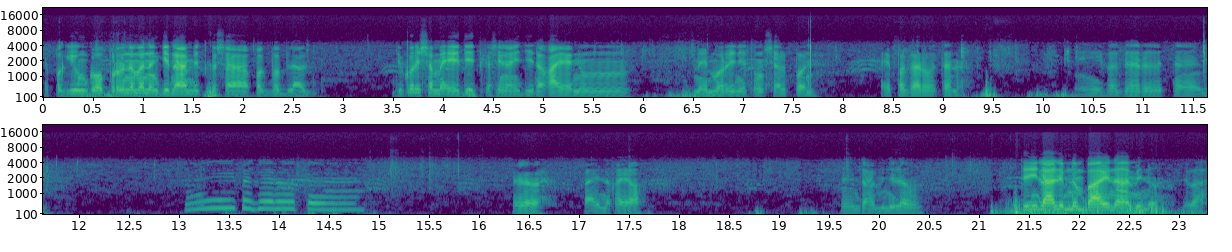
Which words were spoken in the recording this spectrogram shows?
Kapag yung GoPro naman ang ginamit ko sa pagbablog, hindi ko rin siya ma-edit kasi nga hindi na kaya nung memory nitong cellphone. Ay pagharutan ah. Ay pagharutan. Ay pagharutan. Ano, kain na kayo? Ay, ang dami nila oh. Ito yung ilalim ng bahay namin oh, di ba?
